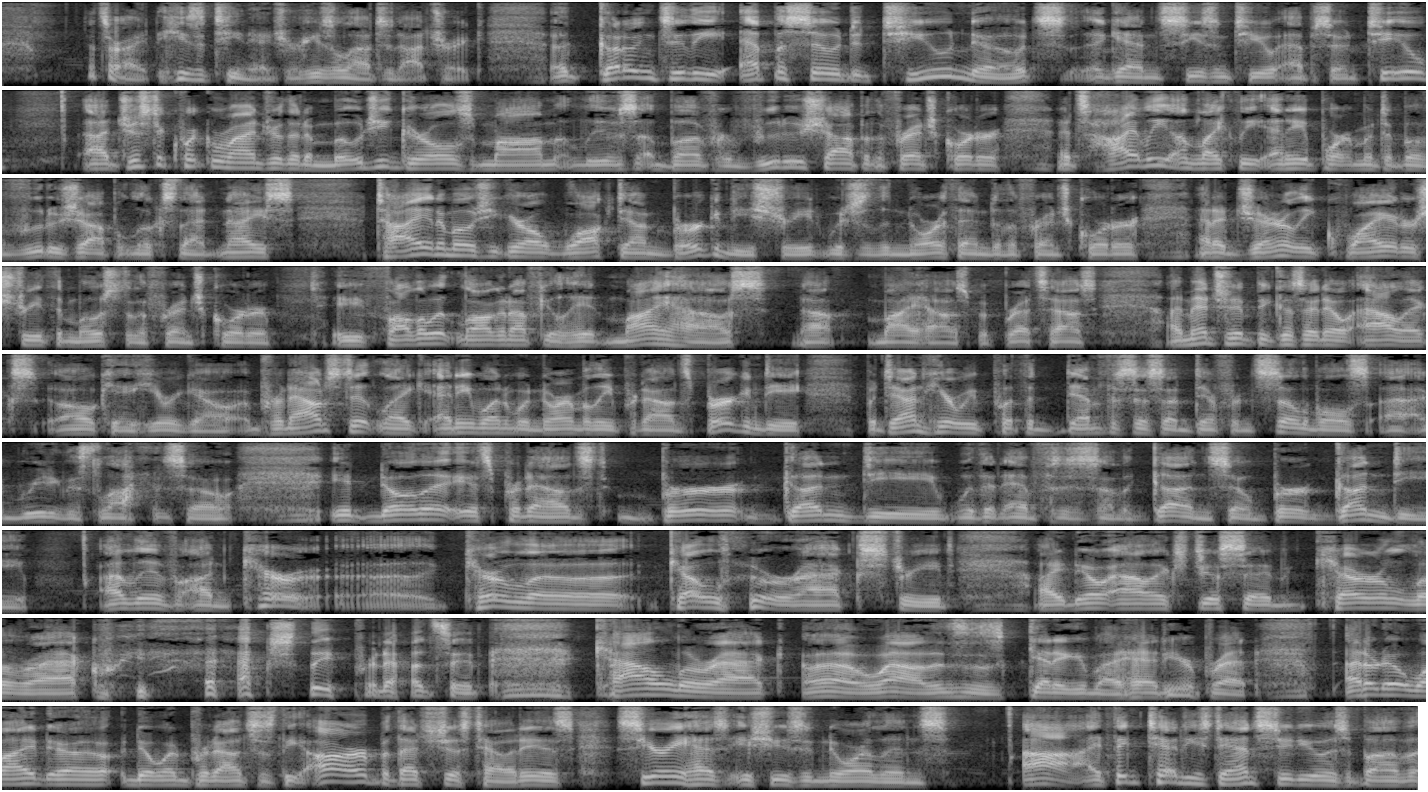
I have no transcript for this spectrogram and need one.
That's all right. He's a teenager. He's allowed to not drink. Uh, going to the episode two notes, again, season two, episode two. Uh, just a quick reminder that Emoji Girl's mom lives above her voodoo shop in the French Quarter. It's highly unlikely any apartment above voodoo shop looks that nice. Ty and Emoji Girl walk down Burgundy Street, which is the north end of the French Quarter, and a generally quieter street than most of the French Quarter. If you follow it long enough, you'll hit my house. Not my house, but Brett's house. I mention it because I know Alex, okay, here we go, pronounced it like anyone would normally pronounce Burgundy, but down here we put the emphasis on different syllables. Uh, I'm reading this live, so in NOLA, it's pronounced Burgundy with an emphasis on the gun. So Burgundy. I live on Car- uh, Kellerack Street. I know Alex just said Carlarack. We actually pronounce it Calarack. Oh wow, this is getting in my head here, Brett. I don't know why no, no one pronounces the R, but that's just how it is. Siri has issues in New Orleans. Ah, I think Teddy's dance studio is above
